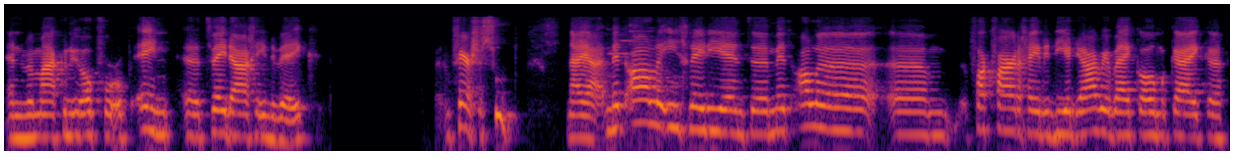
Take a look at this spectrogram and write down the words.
En we maken nu ook voor op één, twee dagen in de week een verse soep. Nou ja, met alle ingrediënten, met alle ehm, vakvaardigheden die er daar weer bij komen kijken.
